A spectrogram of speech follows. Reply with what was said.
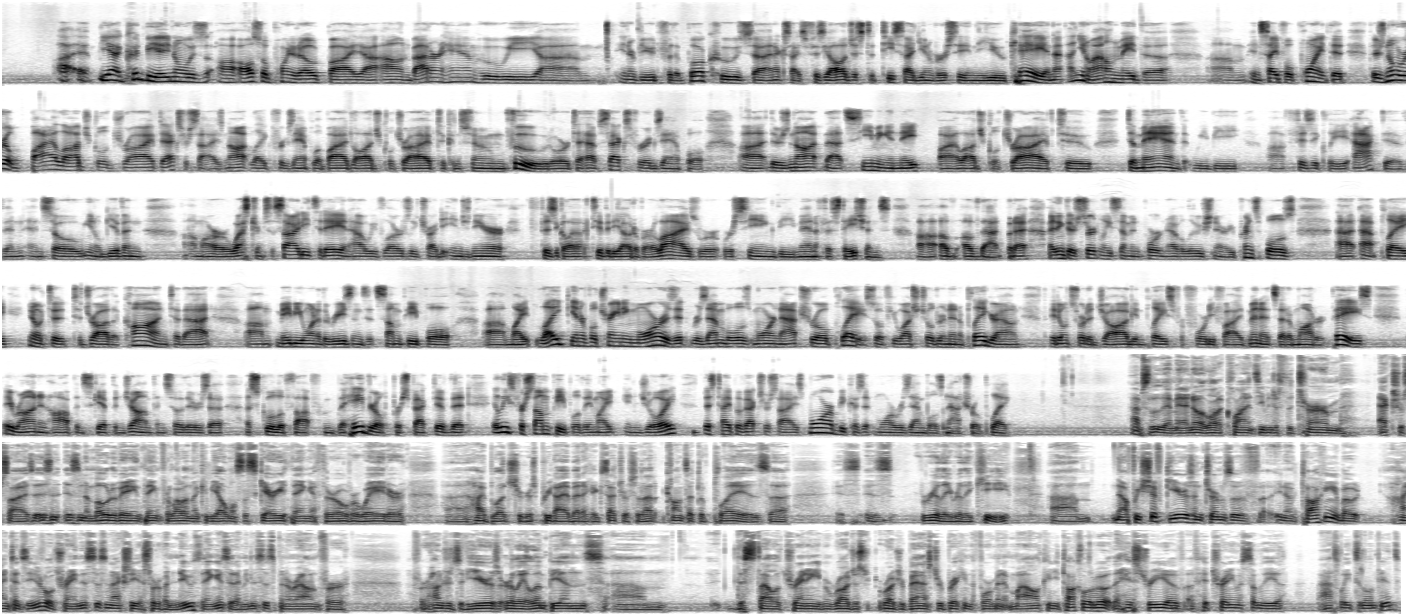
Uh, yeah, it could be. You know, it was uh, also pointed out by uh, Alan Batterham, who we um, interviewed for the book, who's uh, an exercise physiologist at Teesside University in the UK. And, uh, you know, Alan made the um, insightful point that there's no real biological drive to exercise, not like, for example, a biological drive to consume food or to have sex, for example. Uh, there's not that seeming innate biological drive to demand that we be uh, physically active. And, and so, you know, given um, our Western society today and how we've largely tried to engineer physical activity out of our lives, we're, we're seeing the manifestations uh, of, of that. But I, I think there's certainly some important evolutionary principles at, at play, you know, to, to draw the con to that. Um, maybe one of the reasons that some people uh, might like interval training more is it resembles more natural play. So if you watch children in a playground, they don't sort of jog in place for 45 minutes at a moderate pace. They run and hop and skip and jump. And so there's a, a school of thought from behavioral perspective that, at least for some people, they might enjoy this type of exercise more because it more resembles natural play. Absolutely. I mean, I know a lot of clients, even just the term exercise isn't isn't a motivating thing for a lot of them. It can be almost a scary thing if they're overweight or uh, high blood sugars, pre-diabetic, etc. So that concept of play is uh, is is really really key. Um, now, if we shift gears in terms of you know talking about high intensity interval training, this isn't actually a sort of a new thing, is it? I mean, this has been around for for hundreds of years. Early Olympians. Um, this style of training, even Roger, Roger Bannister breaking the four minute mile. Can you talk a little bit about the history of, of HIIT training with some of the athletes and Olympians?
